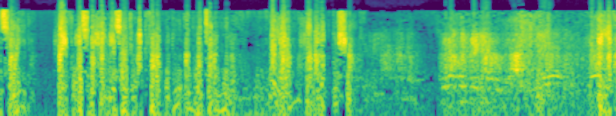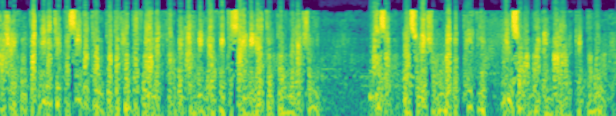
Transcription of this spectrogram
سعيدة حيث أصبح المزاج أكثر هدوءا وتأملا والآن حان وقت الشعر ألف شيخ القبيلة قصيدة تتحدث عن الحرب الأهلية في تسعينيات القرن العشرين ما زال الناس يشعرون بالضيق من زعماء المعارك الدموية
